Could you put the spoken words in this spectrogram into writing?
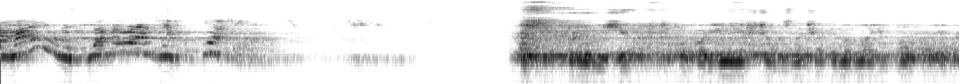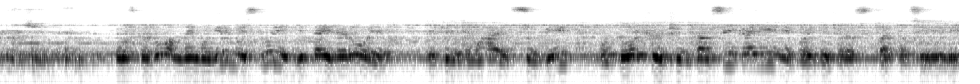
Змагаємось за нове життя. Прем'єр покоління, що визначатиме майбутнє країни. Розкажу вам неймовірні історії дітей-героїв, які допомагають собі, оточуючим та всій країні пройти через пекло цієї війни.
